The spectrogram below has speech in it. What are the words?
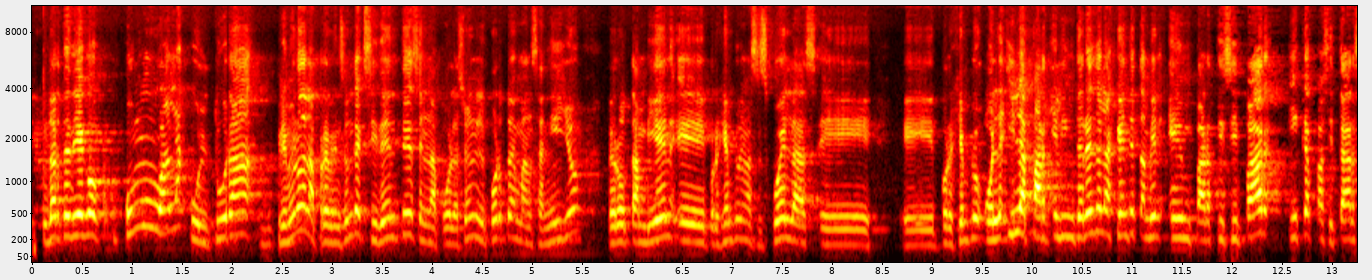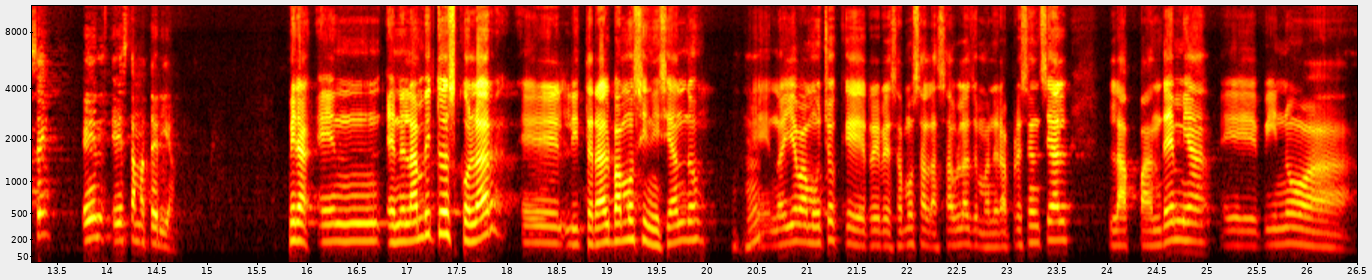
preguntarte, Diego, ¿cómo va la cultura, primero de la prevención de accidentes en la población en el puerto de Manzanillo, pero también, eh, por ejemplo, en las escuelas, eh, eh, por ejemplo, y la, el interés de la gente también en participar y capacitarse en esta materia? Mira, en, el ámbito escolar, eh, literal, vamos iniciando. Eh, no lleva mucho que regresamos a las aulas de manera presencial. La pandemia eh, vino a,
